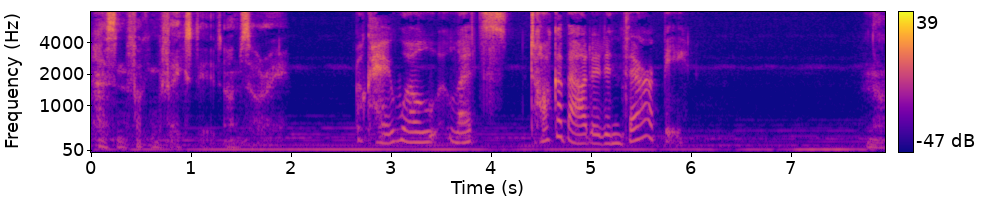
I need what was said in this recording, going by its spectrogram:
hasn't fucking fixed it. I'm sorry. Okay, well, let's talk about it in therapy. No.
